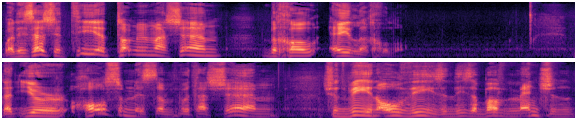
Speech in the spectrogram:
But he says Shetia Tomim Hashem B'chol Eilachulu. That your wholesomeness of with Hashem should be in all these and these above mentioned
